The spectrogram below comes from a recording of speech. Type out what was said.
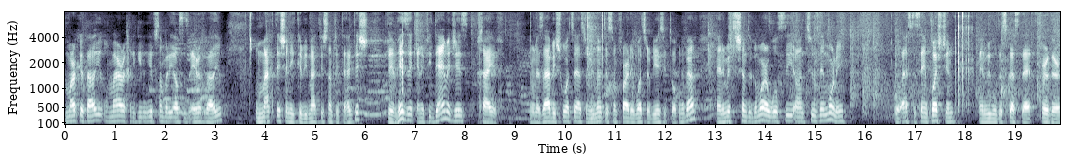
market value, umarach, he can give somebody else's erech value, umakdish, and he could be makdish something to hekdesh, vim hizik, and if he damages, chayiv. And as Avi Schwartz asked when we learned this on Friday, what's Rabbi Yossi talking about? And in Mitzvah Shem the Gemara, we'll see on Tuesday morning, we'll ask the same question, and we will discuss that further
